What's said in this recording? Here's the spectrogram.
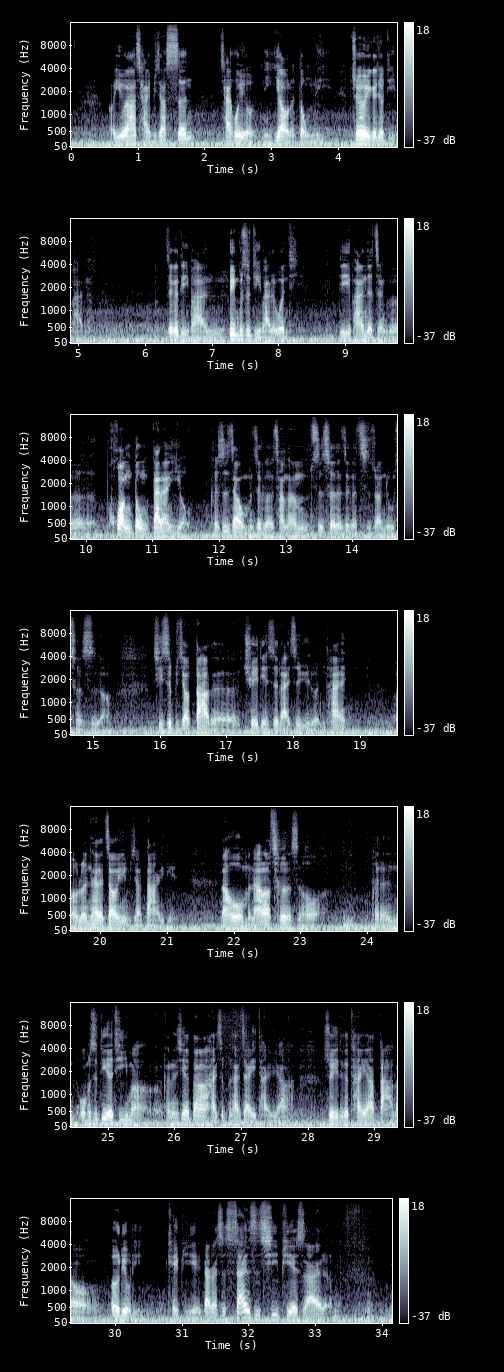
啊，因为它踩比较深，才会有你要的动力。最后一个就底盘了，这个底盘并不是底盘的问题。底盘的整个晃动当然有，可是，在我们这个常常试车的这个瓷砖路测试啊，其实比较大的缺点是来自于轮胎，呃，轮胎的噪音比较大一点。然后我们拿到车的时候，可能我们是第二梯嘛，可能现在大家还是不太在意胎压，所以这个胎压打到二六零 kPa，大概是三十七 psi 了。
